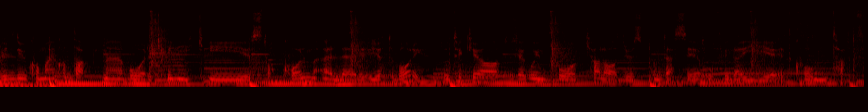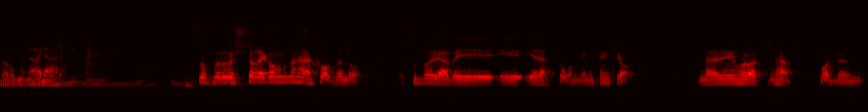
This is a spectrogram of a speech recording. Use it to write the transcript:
Vill du komma i kontakt med vår klinik i Stockholm eller Göteborg? Då tycker jag att du ska gå in på kaladrius.se och fylla i ett kontaktformulär där. Så för att köra igång den här showen då. Så börjar vi i, i rätt ordning tänker jag. När ni har hört den här podden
